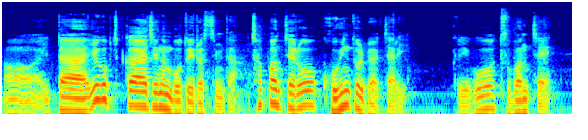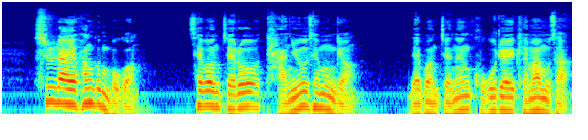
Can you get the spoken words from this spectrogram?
어, 일단 일곱 가지는 모두 이렇습니다. 첫 번째로 고인돌 별자리, 그리고 두 번째 신라의 황금보검, 세 번째로 단유 세문경, 네 번째는 고구려의 개마무사,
